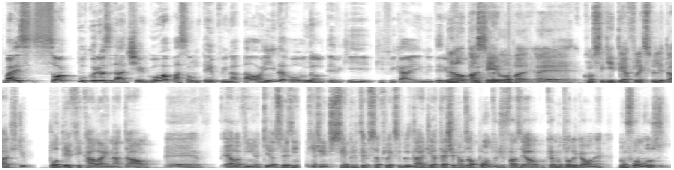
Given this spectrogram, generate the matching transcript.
Mas só por curiosidade, chegou a passar um tempo em Natal ainda ou não? Teve que, que ficar aí no interior? Não, passei, opa, é, consegui ter a flexibilidade de poder ficar lá em Natal. É, ela vinha aqui, às vezes a gente sempre teve essa flexibilidade e até chegamos ao ponto de fazer algo que é muito legal, né? Não fomos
